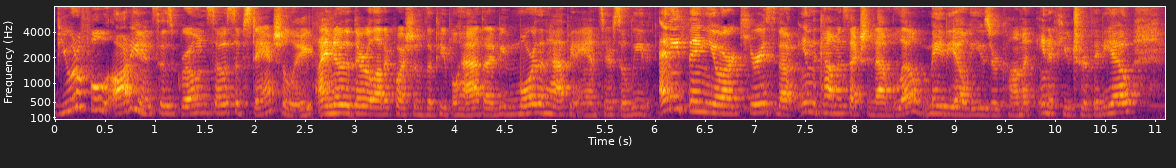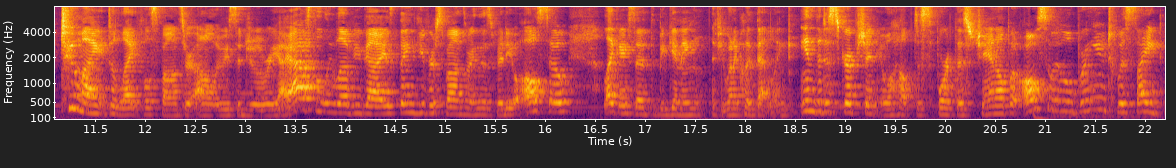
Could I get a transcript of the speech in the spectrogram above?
beautiful audience has grown so substantially. I know that there are a lot of questions that people had that I'd be more than happy to answer so leave anything you are curious about in the comment section down below. Maybe I'll use your comment in a future video. To my delightful sponsor Ana Luisa Jewelry. I absolutely love you guys. Thank you for sponsoring this video. Also, like I said at the beginning, if you want to click that link in the description, it will help to support this channel, but also it will bring you to a site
